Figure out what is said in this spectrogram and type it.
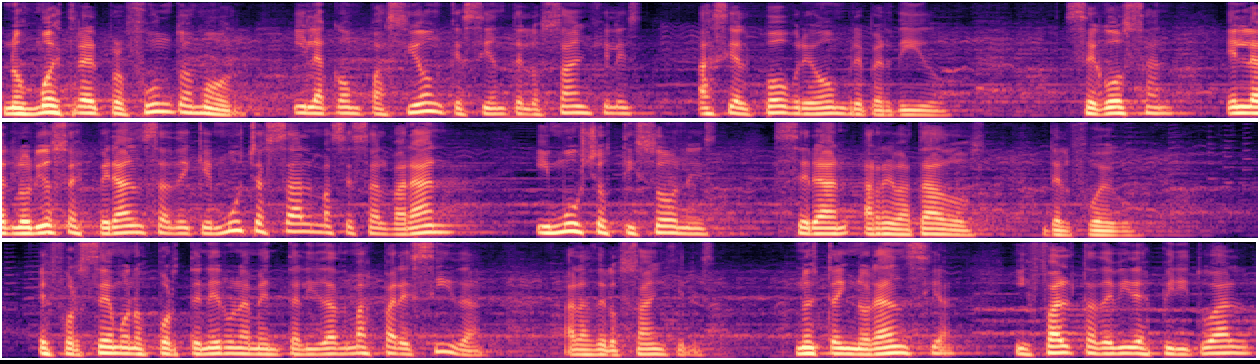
nos muestra el profundo amor y la compasión que sienten los ángeles hacia el pobre hombre perdido. Se gozan en la gloriosa esperanza de que muchas almas se salvarán y muchos tizones serán arrebatados del fuego. Esforcémonos por tener una mentalidad más parecida a las de los ángeles. Nuestra ignorancia y falta de vida espiritual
